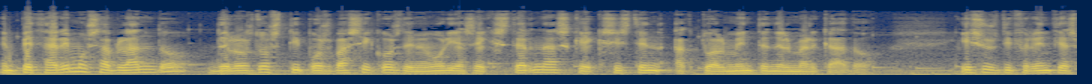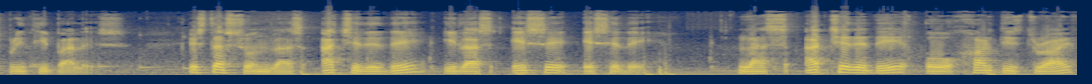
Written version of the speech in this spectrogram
Empezaremos hablando de los dos tipos básicos de memorias externas que existen actualmente en el mercado y sus diferencias principales. Estas son las HDD y las SSD. Las HDD o Hard Disk Drive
